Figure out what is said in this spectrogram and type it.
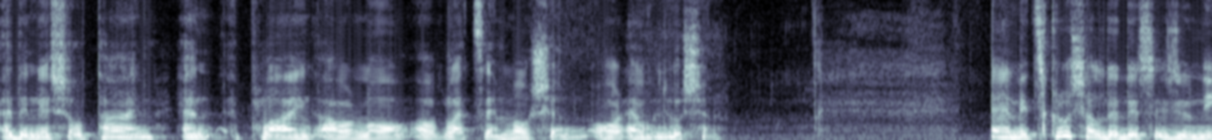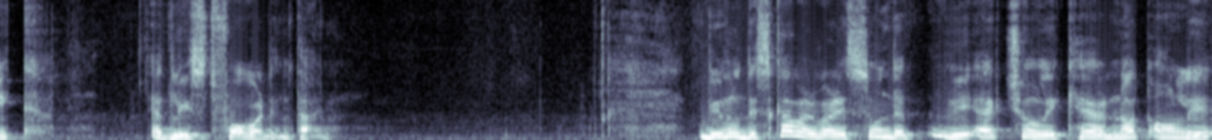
at initial time and applying our law of, let's say, motion or evolution. And it's crucial that this is unique, at least forward in time. We will discover very soon that we actually care not only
